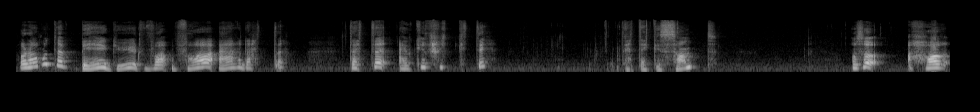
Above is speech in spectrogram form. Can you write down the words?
Og da måtte jeg be Gud hva, hva, er dette? dette er jo ikke riktig. Dette er ikke sant. Og så har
